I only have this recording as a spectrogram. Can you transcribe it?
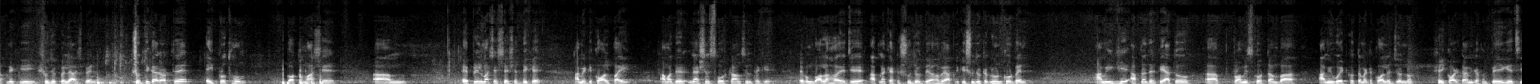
আপনি কি সুযোগ পেলে আসবেন? সত্যিকার অর্থে এই প্রথম গত মাসে এপ্রিল মাসের শেষের দিকে আমি একটি কল পাই আমাদের ন্যাশনাল স্পোর্টস কাউন্সিল থেকে এবং বলা হয় যে আপনাকে একটা সুযোগ দেওয়া হবে, আপনি কি সুযোগটা গ্রহণ করবেন? আমি যে আপনাদেরকে এত প্রমিস করতাম বা আমি ওয়েট করতাম একটা কলের জন্য। সেই কলটা আমি যখন পেয়ে গেছি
